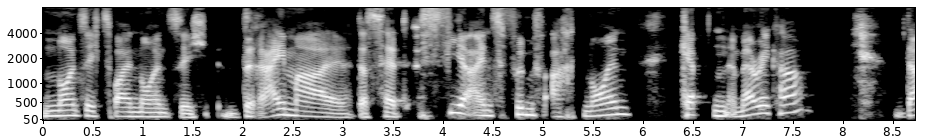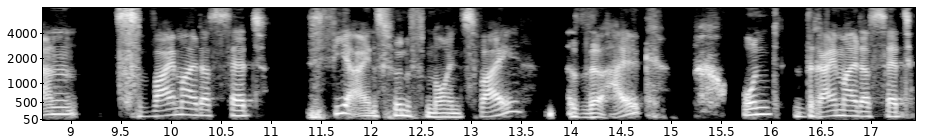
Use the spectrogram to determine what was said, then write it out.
94,92 dreimal das Set 41589 Captain America, dann zweimal das Set 41592 The Hulk und dreimal das Set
